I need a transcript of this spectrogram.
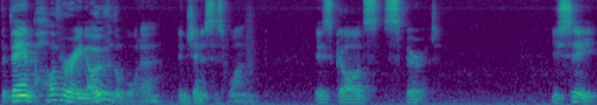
But then, hovering over the water in Genesis 1 is God's Spirit. You see,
